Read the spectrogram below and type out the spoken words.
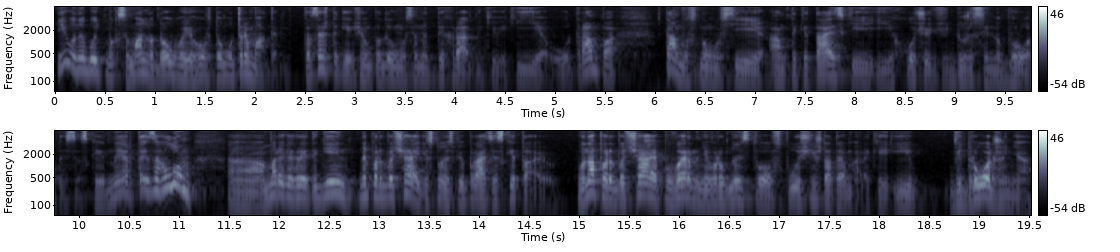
і вони будуть максимально довго його в тому тримати. Та все ж таки, якщо ми подивимося на тих радників, які є у Трампа. Там в основному всі антикитайські і хочуть дуже сильно боротися з КНР. Та й загалом е, America Great Again не передбачає тісної співпраці з Китаю. Вона передбачає повернення виробництва в Сполучені Штати Америки і відродження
